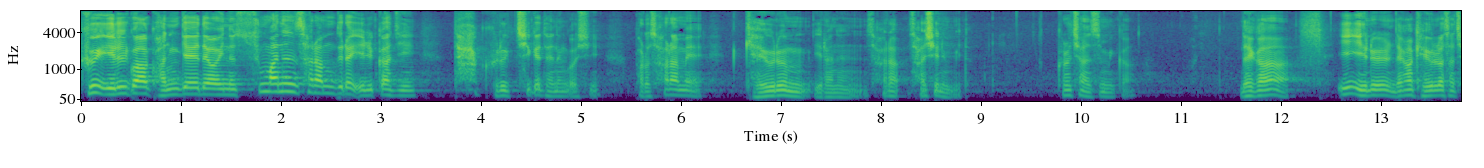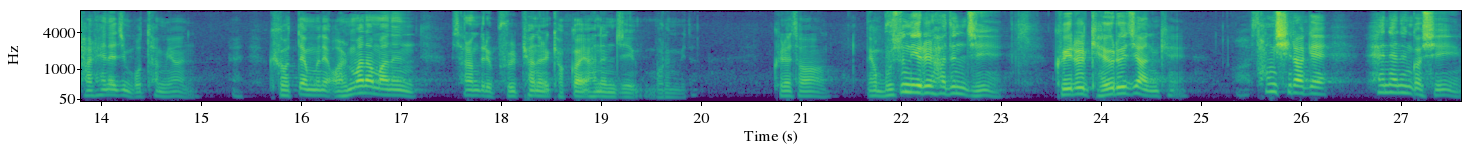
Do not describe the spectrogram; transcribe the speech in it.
그 일과 관계되어 있는 수많은 사람들의 일까지 다 그르치게 되는 것이 바로 사람의 게으름이라는 사실입니다. 그렇지 않습니까? 내가 이 일을 내가 게을러서 잘 해내지 못하면 그것 때문에 얼마나 많은 사람들이 불편을 겪어야 하는지 모릅니다. 그래서 내가 무슨 일을 하든지 그 일을 게으르지 않게 성실하게 해내는 것이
